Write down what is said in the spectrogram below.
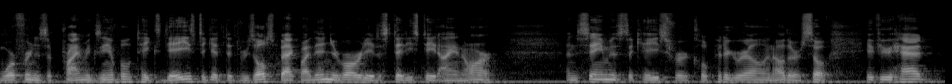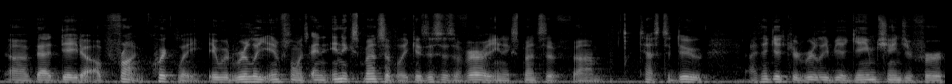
Warfarin is a prime example. It takes days to get the results back. By then, you're already at a steady state INR. And the same is the case for clopidogrel and others. So if you had uh, that data up front quickly, it would really influence, and inexpensively, because this is a very inexpensive um, test to do, I think it could really be a game changer for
